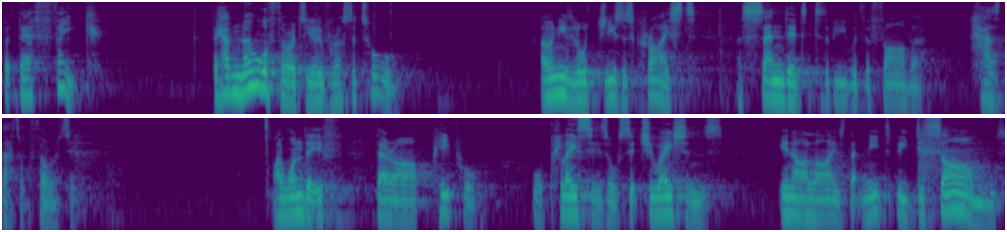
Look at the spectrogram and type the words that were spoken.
but they're fake. They have no authority over us at all. Only Lord Jesus Christ, ascended to be with the Father, has that authority. I wonder if there are people or places or situations in our lives that need to be disarmed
